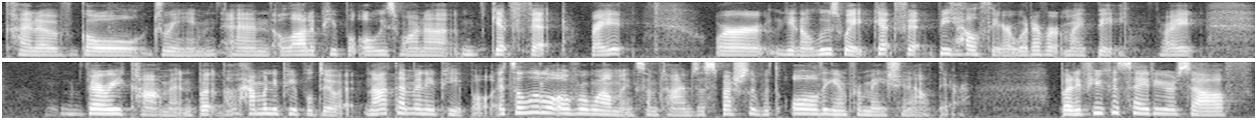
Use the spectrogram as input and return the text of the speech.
kind of goal dream. And a lot of people always want to get fit, right? Or, you know, lose weight, get fit, be healthier, whatever it might be, right? Very common, but how many people do it? Not that many people. It's a little overwhelming sometimes, especially with all the information out there. But if you could say to yourself,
